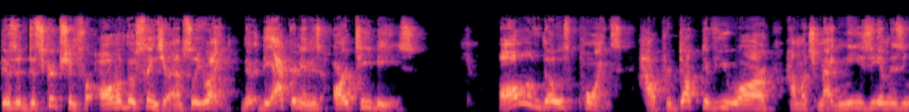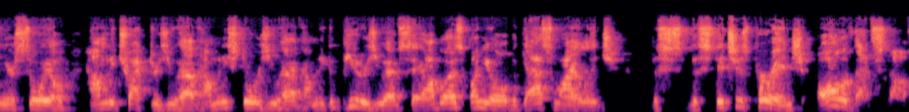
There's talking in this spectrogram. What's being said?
there's a description for all of those things. You're absolutely right. The, the acronym is RTBs all of those points how productive you are how much magnesium is in your soil how many tractors you have how many stores you have how many computers you have say habla espanol the gas mileage the, the stitches per inch all of that stuff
